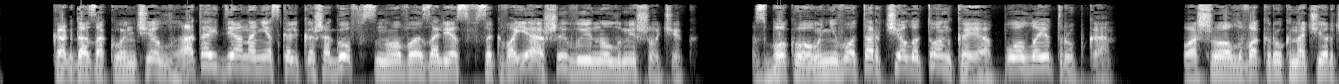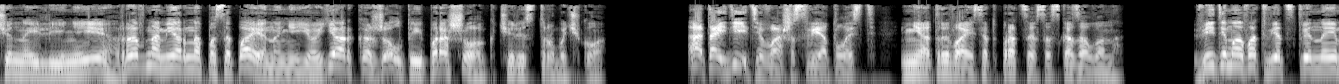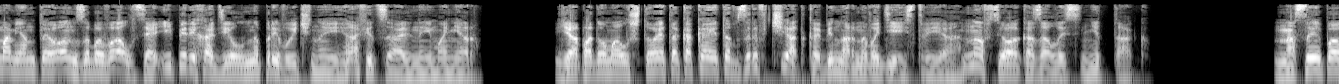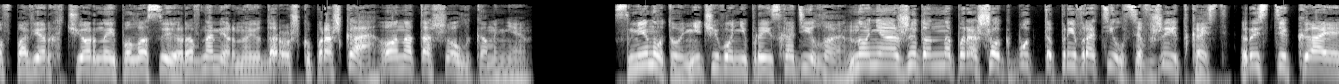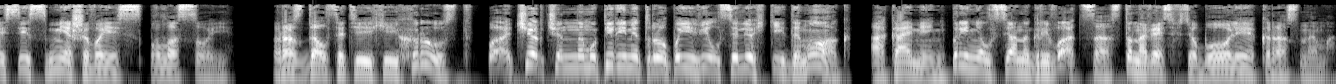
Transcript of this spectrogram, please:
Когда закончил, отойдя на несколько шагов, снова залез в саквояж и вынул мешочек. Сбоку у него торчала тонкая, полая трубка. Пошел вокруг начерченной линии, равномерно посыпая на нее ярко-желтый порошок через трубочку. «Отойдите, ваша светлость!» Не отрываясь от процесса, сказал он. Видимо, в ответственные моменты он забывался и переходил на привычный, официальный манер. Я подумал, что это какая-то взрывчатка бинарного действия, но все оказалось не так. Насыпав поверх черной полосы равномерную дорожку порошка, он отошел ко мне. С минуту ничего не происходило, но неожиданно порошок будто превратился в жидкость, растекаясь и смешиваясь с полосой. Раздался тихий хруст, по очерченному периметру появился легкий дымок, а камень принялся нагреваться, становясь все более красным.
